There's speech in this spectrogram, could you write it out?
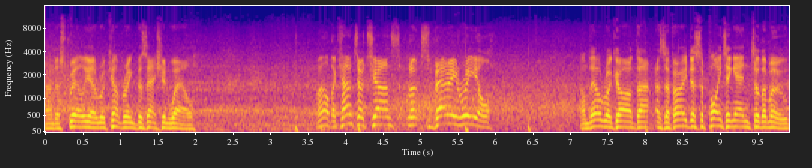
And Australia recovering possession well. Well, the counter chance looks very real. And they'll regard that as a very disappointing end to the move.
